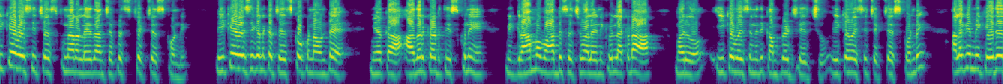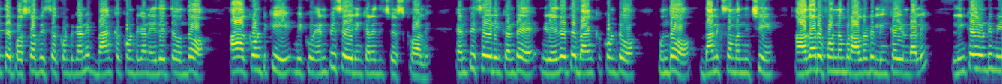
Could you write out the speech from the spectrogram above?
ఈకేవైసీ చేసుకున్నారా లేదా అని చెప్పేసి చెక్ చేసుకోండి. ఈకేవైసీ కనుక చేసుకోకుండా ఉంటే మీ యొక్క ఆధార్ కార్డు తీసుకుని మీ గ్రామ వార్డు సచివాలయానికి వెళ్ళి అక్కడ మరి ఈకేవైసీ అనేది కంప్లీట్ చేయొచ్చు. ఈకేవైసీ చెక్ చేసుకోండి. అలాగే మీకు ఏదైతే పోస్ట్ ఆఫీస్ అకౌంట్ కానీ బ్యాంక్ అకౌంట్ కానీ ఏదైతే ఉందో ఆ అకౌంట్కి మీకు ఎన్పిసిఐ లింక్ అనేది చేసుకోవాలి. ఎన్పిసిఐ లింక్ అంటే మీరు ఏదైతే బ్యాంక్ అకౌంట్ ఉందో దానికి సంబంధించి Aadhaar phone number already link అయి ఉండాలి. లింక్ అయి ఉండి మీ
